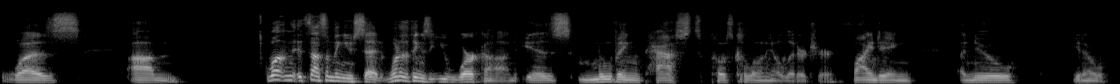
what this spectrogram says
was, um, well, it's not something you said. One of the things that you work on is moving past post-colonial literature, finding a new, you know,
